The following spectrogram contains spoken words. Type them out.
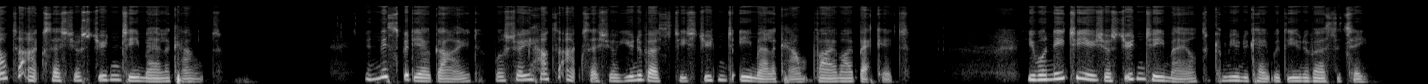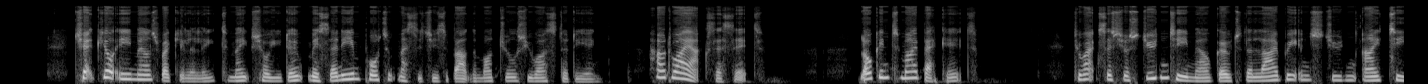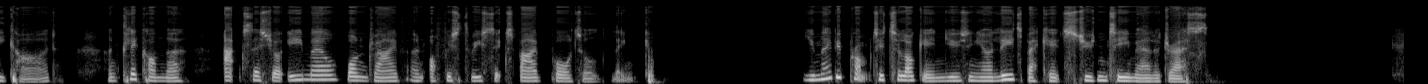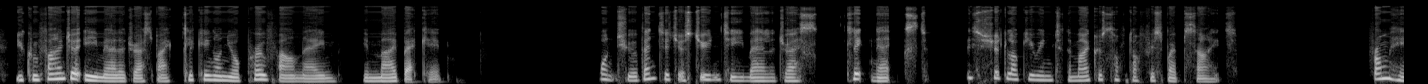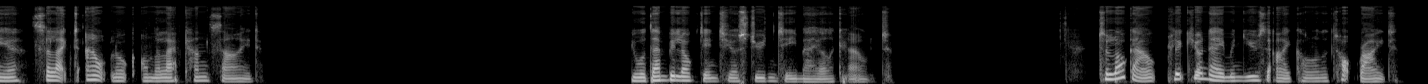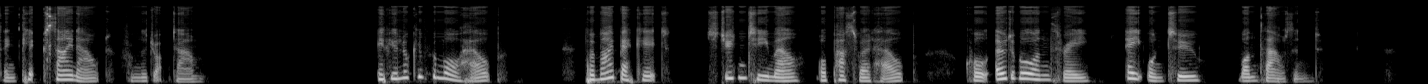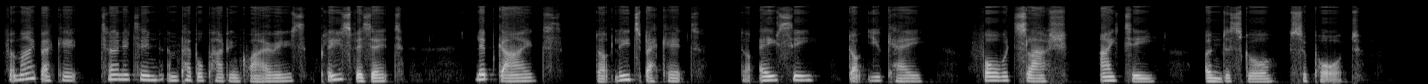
How to access your student email account. In this video guide, we'll show you how to access your university student email account via MyBeckett. You will need to use your student email to communicate with the university. Check your emails regularly to make sure you don't miss any important messages about the modules you are studying. How do I access it? Log into MyBeckett. To access your student email, go to the Library and Student IT card and click on the Access Your Email, OneDrive and Office 365 portal link. You may be prompted to log in using your Leeds Beckett student email address. You can find your email address by clicking on your profile name in MyBeckett. Once you have entered your student email address, click Next. This should log you into the Microsoft Office website. From here, select Outlook on the left-hand side. You will then be logged into your student email account. To log out, click your name and user icon on the top right, then click Sign Out from the drop-down. If you're looking for more help, for MyBeckett, student email or password help, call 0113 812 1000. For MyBeckett, Turnitin and Pebblepad inquiries, please visit libguides.leedsbeckett.com ac.uk forward slash IT underscore support.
